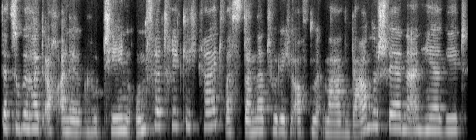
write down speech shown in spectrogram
Dazu gehört auch eine Glutenunverträglichkeit, was dann natürlich oft mit Magen-Darm-Beschwerden einhergeht.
